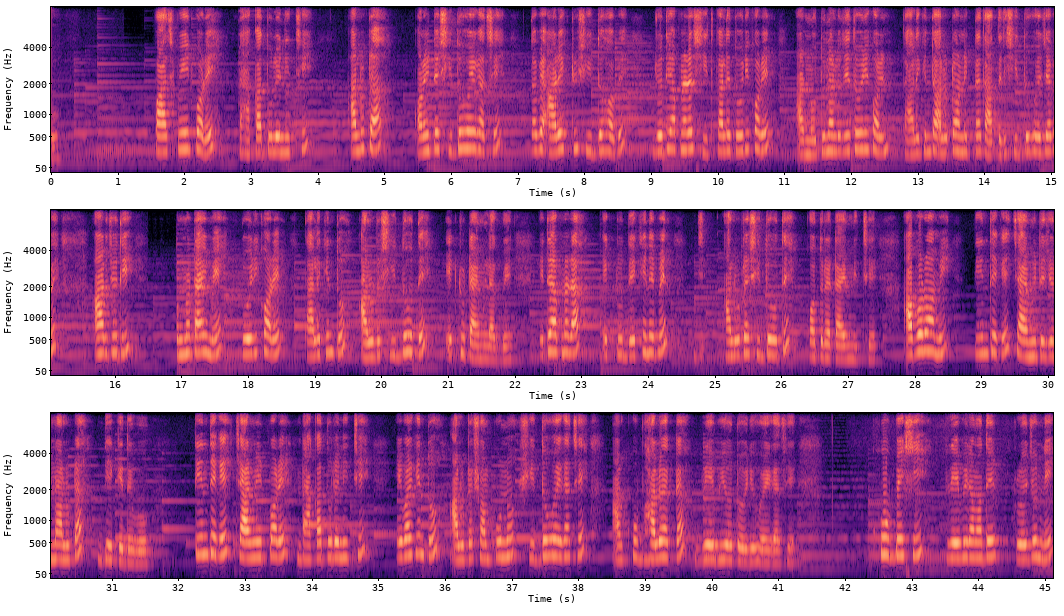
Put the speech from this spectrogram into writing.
পাঁচ মিনিট পরে ঢাকা তুলে নিচ্ছি। আলুটা অনেকটা সিদ্ধ হয়ে গেছে। তবে আর একটু সিদ্ধ হবে। যদি আপনারা শীতকালে তৈরি করেন আর নতুন আলু দিয়ে তৈরি করেন, তাহলে কিন্তু আলুটা অনেকটা তাড়াতাড়ি সিদ্ধ হয়ে যাবে। আর যদি অন্য টাইমে তৈরি করেন, তাহলে কিন্তু আলুটা সিদ্ধ হতে একটু টাইম লাগবে। এটা আপনারা একটু দেখে নেবেন আলুটা সিদ্ধ হতে কতটা টাইম নিচ্ছে। আবারও আমি তিন থেকে চার মিনিটের জন্য আলুটা ঢেকে দেব। তিন থেকে চার মিনিট পরে ঢাকা তুলে নিচ্ছি। এবার কিন্তু আলুটা সম্পূর্ণ সিদ্ধ হয়ে গেছে আর খুব ভালো একটা গ্রেভিও তৈরি হয়ে গেছে। খুব বেশি গ্রেভির আমাদের প্রয়োজন নেই।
